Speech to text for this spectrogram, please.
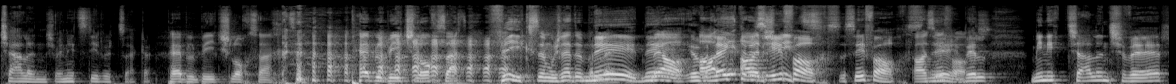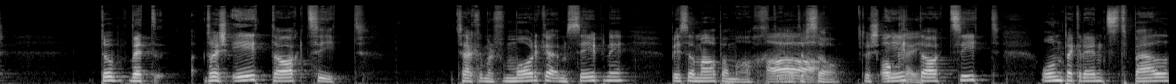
Challenge, wenn ich jetzt dir würde sagen? Pebble Beach Loch 16. Pebble Beach Loch 16. Fix, du musst nicht Nein, überlegen. nein, Ja, überleg dir ah, ein einfaches, ein einfaches. Ah, Nee. Weil meine Challenge wäre, du, wenn, du hast eh Tag Zeit, sagen wir von morgen um 7 Uhr bis am Abend um 8 Uhr Ah, oder so. Du hast okay. eh Tag Zeit, unbegrenzt Ball,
